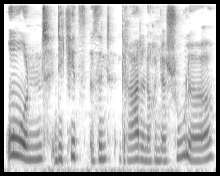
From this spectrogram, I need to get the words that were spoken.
Und die Kids sind gerade noch in der Schule.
